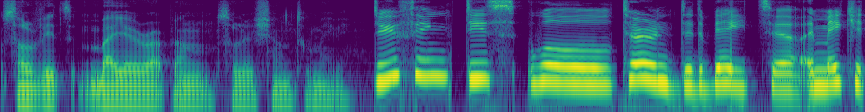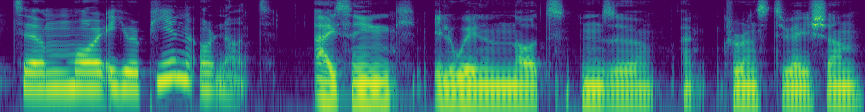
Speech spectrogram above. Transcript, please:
solve it by a European solution too, maybe. Do you think this will turn the debate uh, and make it uh, more European or not? I think it will not in the uh, current situation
